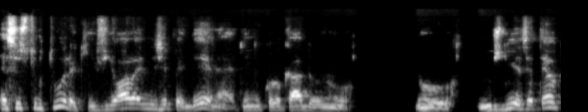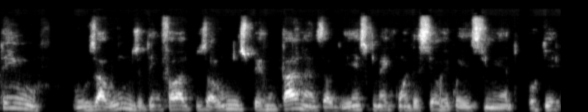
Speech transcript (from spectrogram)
essa estrutura que viola a LGPD, né? Eu tenho colocado no, no, nos dias, até eu tenho os alunos, eu tenho falado para os alunos perguntar nas audiências como é que aconteceu o reconhecimento, porque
